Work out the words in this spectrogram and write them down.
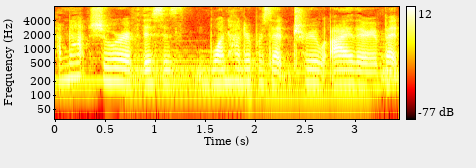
I'm not sure if this is 100% true either, but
